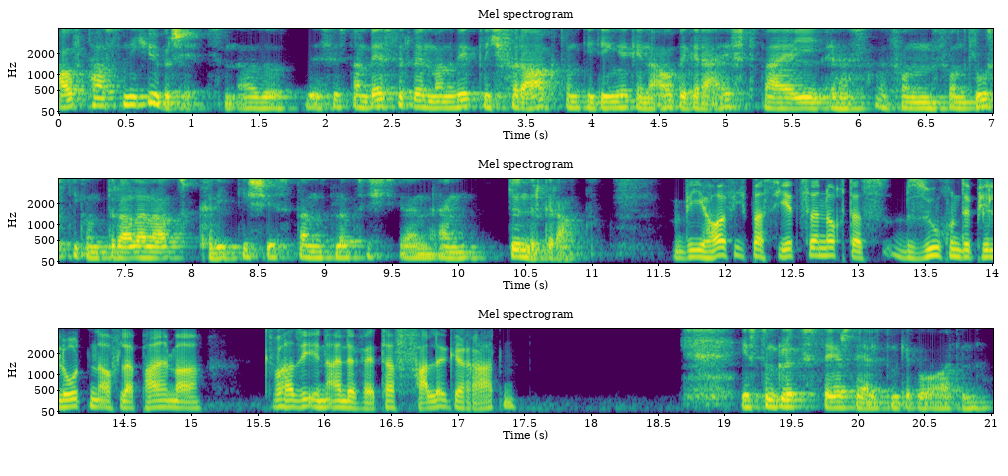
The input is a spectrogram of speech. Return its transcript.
aufpassen, nicht überschätzen. Also es ist dann besser, wenn man wirklich fragt und die Dinge genau begreift, weil äh, von, von lustig und tralala zu kritisch ist dann plötzlich ein, ein dünner Grad. Wie häufig passiert es dann noch, dass besuchende Piloten auf La Palma quasi in eine Wetterfalle geraten? Ist zum Glück sehr selten geworden.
